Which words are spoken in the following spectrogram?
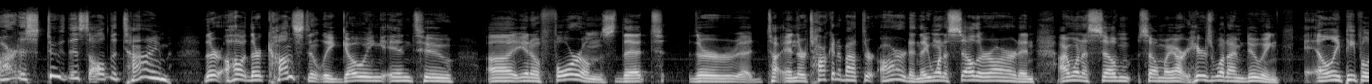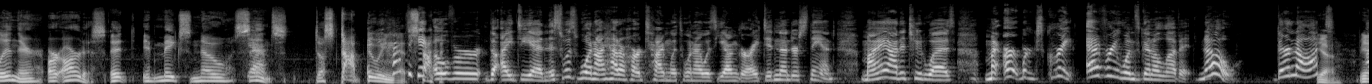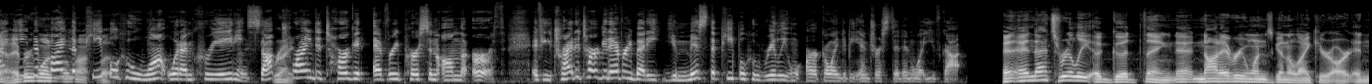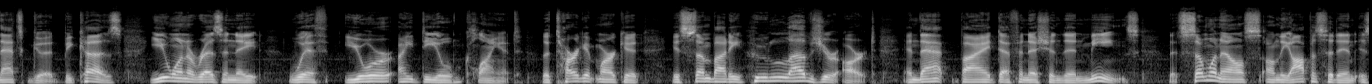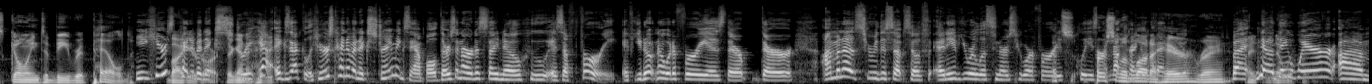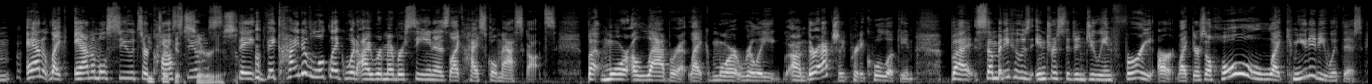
artists do this all the time. They're oh, they're constantly going into uh, you know forums that they're uh, t- and they're talking about their art and they want to sell their art and I want to sell sell my art. Here's what I'm doing. Only people in there are artists. It it makes no sense. Just stop doing you have that. to get Stop it. over the idea, and this was one I had a hard time with when I was younger. I didn't understand. My attitude was, my artwork's great. Everyone's going to love it. No, they're not. Yeah. Yeah, I need to find the people who want what I'm creating. Stop Right. trying to target every person on the earth. If you try to target everybody, you miss the people who really are going to be interested in what you've got. And, and that's really a good thing. Not everyone's going to like your art, and that's good because you want to resonate with your ideal client. The target market is somebody who loves your art, and that by definition then means that someone else on the opposite end is going to be repelled. Here's kind of an art. Extreme. Yeah, exactly. Here's kind of an extreme example. There's an artist I know who is a furry. If you don't know what a furry is, they're they're. I'm gonna screw this up. So if any of you are listeners who are furries, That's please. person with a lot to of hair, you. right? But I no, they wear um and like animal suits or You costumes. They they kind of look like what I remember seeing as like high school mascots, but more elaborate, like more really. Um, they're actually pretty cool looking. But somebody who's interested in doing furry art, like there's a whole like community with this.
